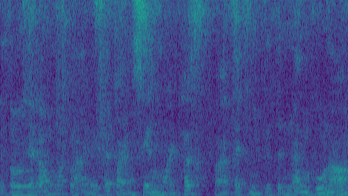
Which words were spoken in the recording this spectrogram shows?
giờ tôi sẽ đóng nắp lại xem ngoại thất và test những cái tính năng của nó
